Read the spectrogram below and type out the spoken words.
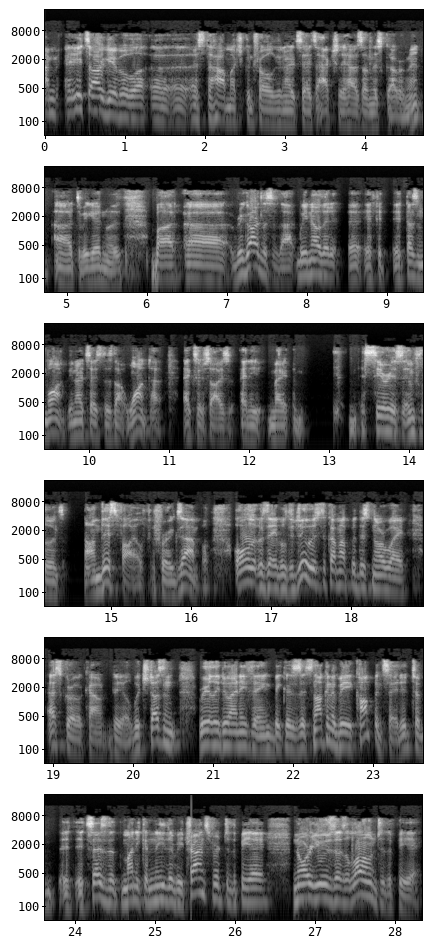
I mean, it's arguable uh, uh, as to how much control the United States actually has on this government uh, to begin with. But uh, regardless of that, we know that it, uh, if it, it, doesn't want, the United States does not want to exercise any serious influence on this file, for example. All it was able to do is to come up with this Norway escrow account deal, which doesn't really do anything because it's not going to be compensated. To it, it says that the money can neither be transferred to the PA nor used as a loan to the PA.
